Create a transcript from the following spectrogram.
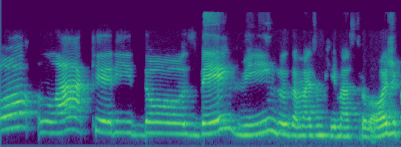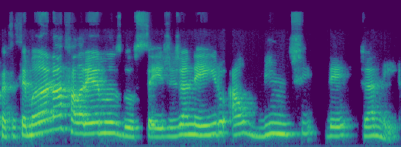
Olá, queridos! Bem-vindos a mais um Clima Astrológico. Essa semana falaremos do 6 de janeiro ao 20 de janeiro.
